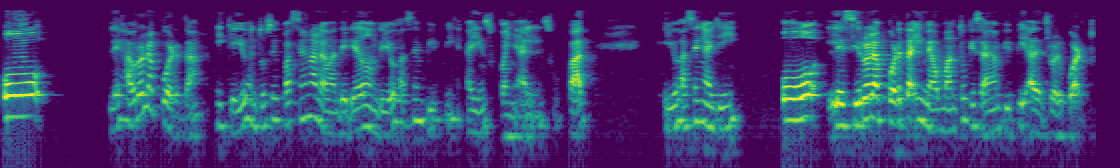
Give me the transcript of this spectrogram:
O les abro la puerta y que ellos entonces pasen a la lavandería donde ellos hacen pipí, ahí en su pañal, en su pad, ellos hacen allí, o les cierro la puerta y me aguanto que se hagan pipí adentro del cuarto.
